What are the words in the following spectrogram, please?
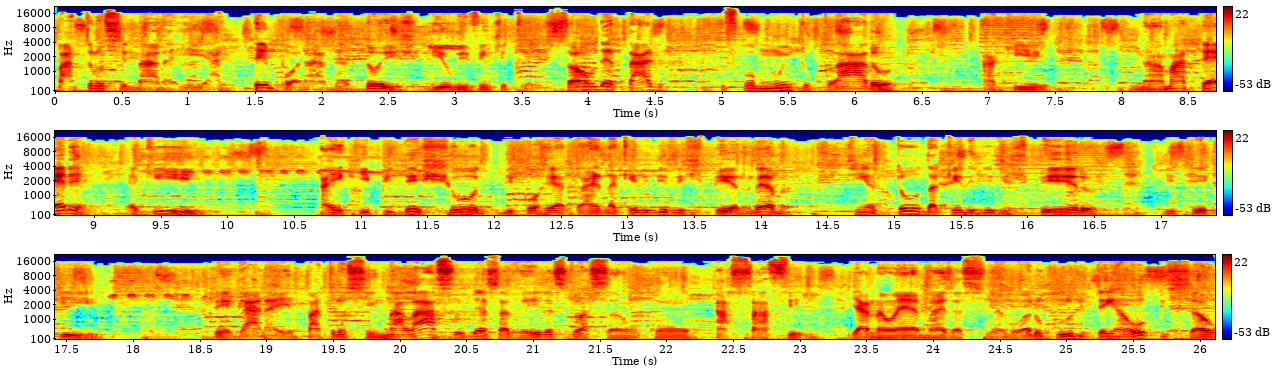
patrocinar aí a temporada 2023. Só um detalhe que ficou muito claro aqui na matéria é que a equipe deixou de correr atrás daquele desespero, lembra? Tinha todo aquele desespero de ter que pegar aí o patrocínio na laço, dessa vez a situação com a SAF já não é mais assim. Agora o clube tem a opção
